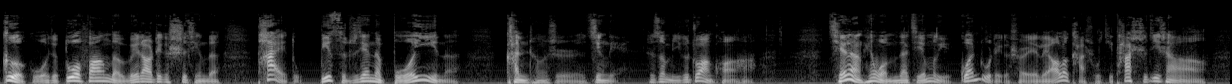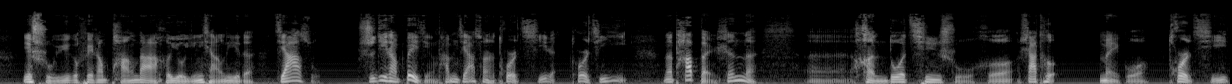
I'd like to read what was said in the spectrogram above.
各国就多方的围绕这个事情的态度，彼此之间的博弈呢，堪称是经典，是这么一个状况哈。前两天我们在节目里关注这个事儿，也聊了卡舒吉，他实际上也属于一个非常庞大和有影响力的家族。实际上背景他们家算是土耳其人，土耳其裔。那他本身呢，呃，很多亲属和沙特。美国、土耳其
